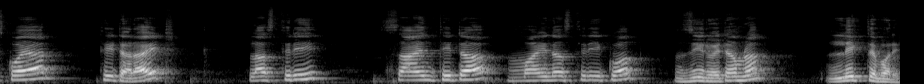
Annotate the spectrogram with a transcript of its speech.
square theta right plus three sine theta minus three equal zero এটা আমরা লিখতে পারি।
